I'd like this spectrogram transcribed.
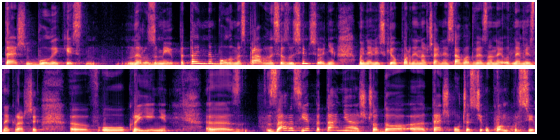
Теж були якісь Не розумію, питань не було. Ми справилися з усім. Сьогодні Войнилівський опорний навчальний заклад визнаний одним із найкращих е, в Україні. Е, Зараз є питання щодо е, теж участі у конкурсі.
